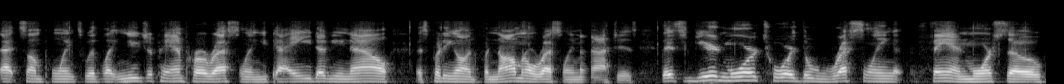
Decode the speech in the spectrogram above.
at some points with like New Japan Pro Wrestling. You got AEW now that's putting on phenomenal wrestling matches. That's geared more toward the wrestling fan more so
